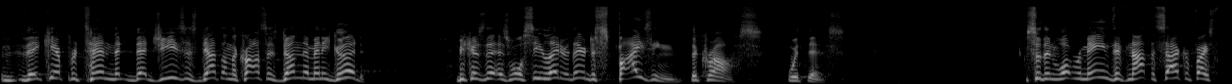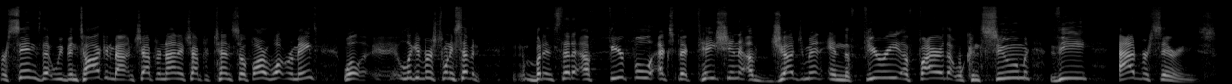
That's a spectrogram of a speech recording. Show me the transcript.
they can't pretend that, that Jesus' death on the cross has done them any good. Because, as we'll see later, they're despising the cross with this. So then, what remains if not the sacrifice for sins that we've been talking about in chapter 9 and chapter 10 so far? What remains? Well, look at verse 27. But instead a fearful expectation of judgment and the fury of fire that will consume the adversaries.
